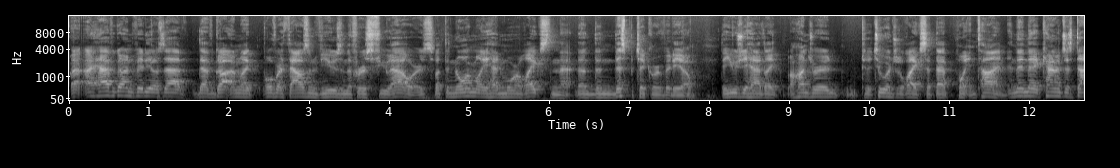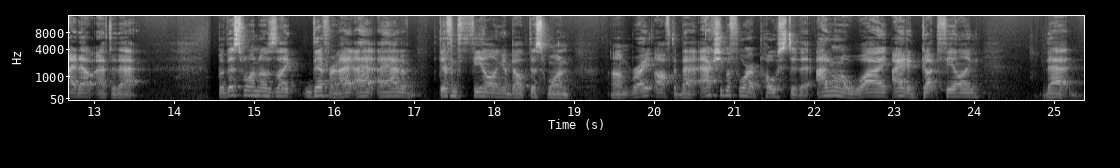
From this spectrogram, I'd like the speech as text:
I have gotten videos that that have gotten like over a thousand views in the first few hours, but they normally had more likes than that than, than this particular video they usually had like 100 to 200 likes at that point in time. And then they kind of just died out after that. But this one was like different. I, I, I had a different feeling about this one um, right off the bat. Actually before i posted it i don't know why i had a gut feeling that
